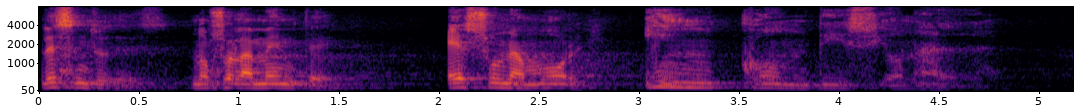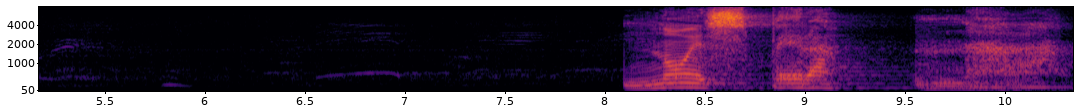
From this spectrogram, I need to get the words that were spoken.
Listen to this. No solamente es un amor incondicional. No espera nada.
